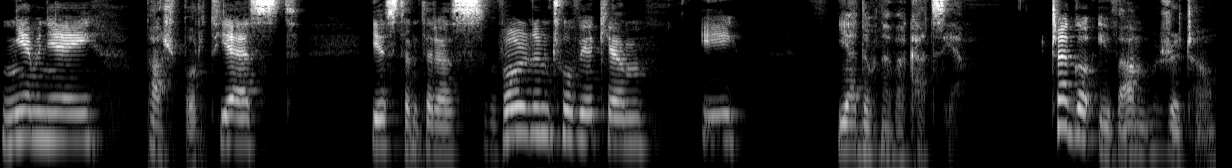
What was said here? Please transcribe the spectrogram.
Niemniej paszport jest, jestem teraz wolnym człowiekiem i jadę na wakacje. Czego i Wam życzę.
